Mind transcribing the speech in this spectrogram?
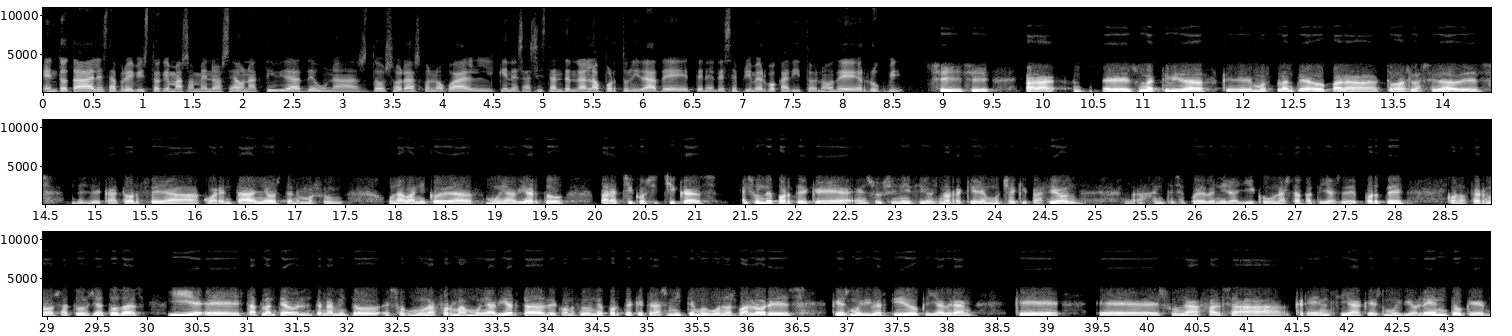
En total está previsto que más o menos sea una actividad de unas dos horas, con lo cual quienes asistan tendrán la oportunidad de tener ese primer bocadito ¿no? de rugby. Sí, sí. Para, eh, es una actividad que hemos planteado para todas las edades, desde 14 a 40 años. Tenemos un, un abanico de edad muy abierto para chicos y chicas. Es un deporte que en sus inicios no requiere mucha equipación. La gente se puede venir allí con unas zapatillas de deporte conocernos a todos y a todas. Y eh, está planteado el entrenamiento eso como una forma muy abierta de conocer un deporte que transmite muy buenos valores, que es muy divertido, que ya verán que eh, es una falsa creencia, que es muy violento, que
